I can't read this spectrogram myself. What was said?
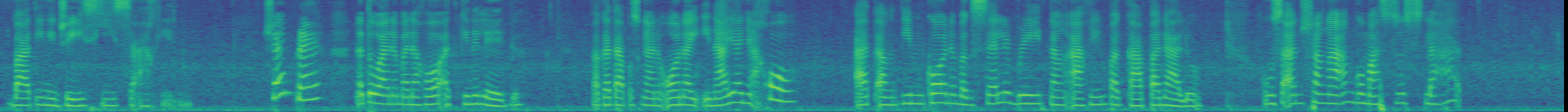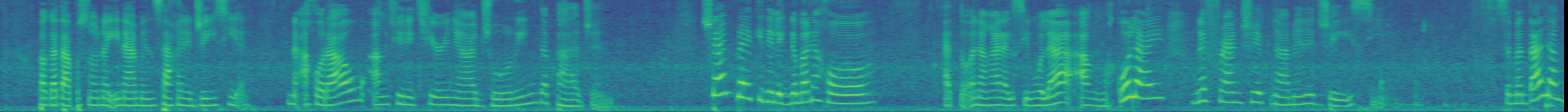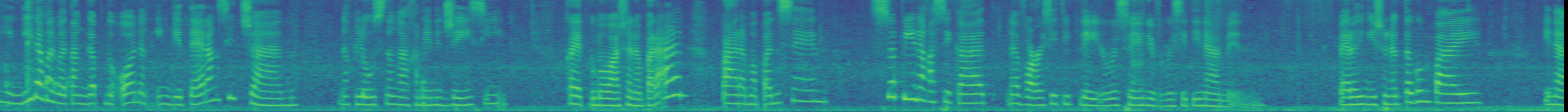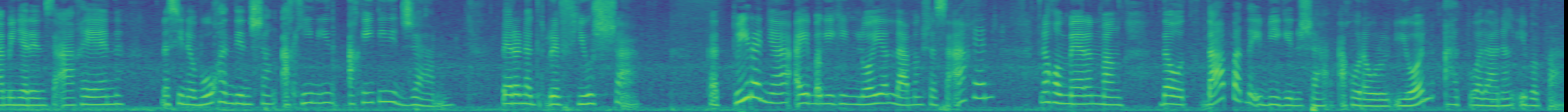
Bati ni JC sa akin. Siyempre, natuwa naman ako at kinilig. Pagkatapos nga noon ay inaya niya ako at ang team ko na mag-celebrate ng aking pagkapanalo kung saan siya nga ang gumastos lahat. Pagkatapos noon ay inamin sa akin ni JC na ako raw ang chinicheer niya during the pageant. Siyempre, kinilig naman ako. At noon na nga nagsimula ang makulay na friendship namin ni JC. Samantalang hindi naman matanggap noon ang inggiterang si Jam na close na nga kami ni JC. Kaya't gumawa siya ng paraan para mapansin sa pinakasikat na varsity player sa university namin. Pero hindi siya nagtagumpay. Inamin niya rin sa akin na sinubukan din siyang akinin, akitin ni Jam pero nag-refuse siya. Katwiran niya ay magiging loyal lamang siya sa akin na kung meron mang daw dapat na ibigin siya, ako raw yun at wala nang iba pa.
